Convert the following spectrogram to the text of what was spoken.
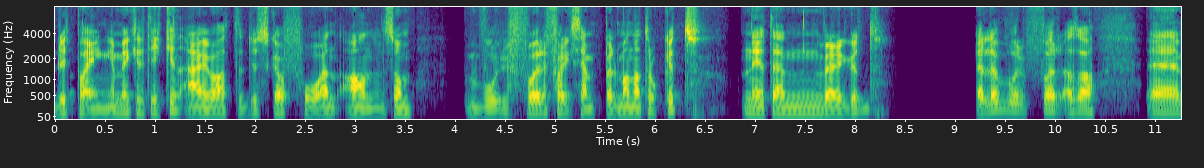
Litt poenget med kritikken er jo at du skal få en anelse om hvorfor f.eks. man er trukket ned til en very good, eller hvorfor Altså eh,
